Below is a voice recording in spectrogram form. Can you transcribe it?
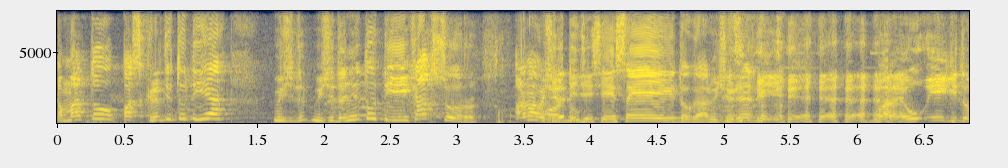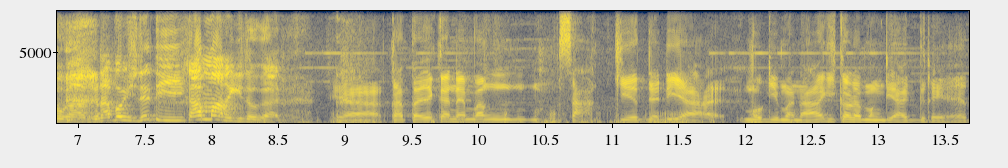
kemarin tuh pas grade itu dia wisuda- wisudanya tuh di kasur. Karena wisuda di JCC gitu kan, wisuda di Balai UI gitu kan. Kenapa wisuda di kamar gitu kan? Ya katanya kan emang sakit jadi ya mau gimana lagi kalau emang dia grade.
